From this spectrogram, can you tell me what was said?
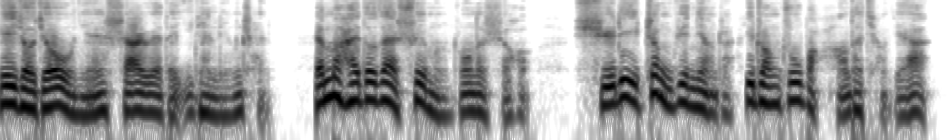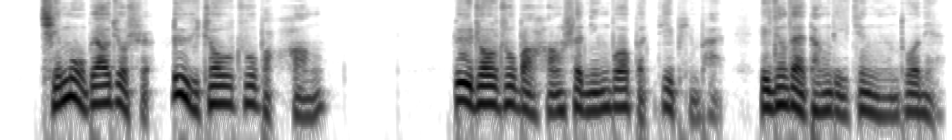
一九九五年十二月的一天凌晨，人们还都在睡梦中的时候，许丽正酝酿着一桩珠宝行的抢劫案，其目标就是绿洲珠宝行。绿洲珠宝行是宁波本地品牌，已经在当地经营多年，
